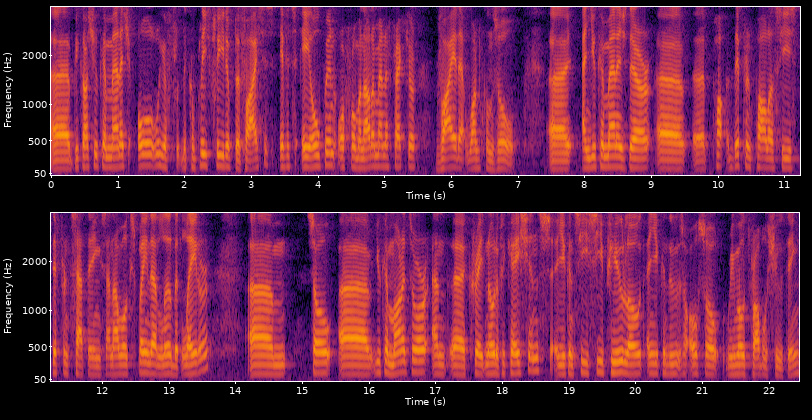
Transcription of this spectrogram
uh, because you can manage all your the complete fleet of devices, if it's A-Open or from another manufacturer, via that one console. Uh, and you can manage their uh, uh po different policies, different settings, and I will explain that a little bit later. Um, so uh, you can monitor and uh, create notifications. You can see CPU load, and you can do also remote troubleshooting.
